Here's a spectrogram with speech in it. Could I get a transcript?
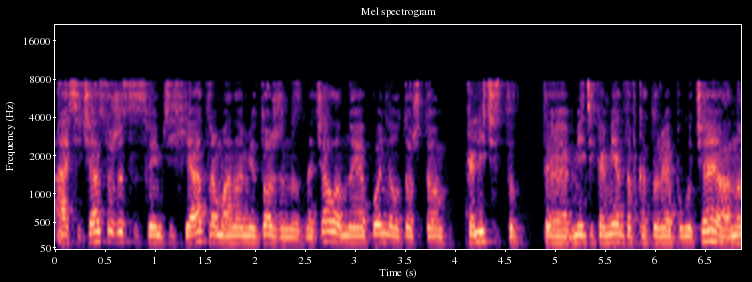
А сейчас уже со своим психиатром она мне тоже назначала, но я понял то, что количество э, медикаментов, которые я получаю, оно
